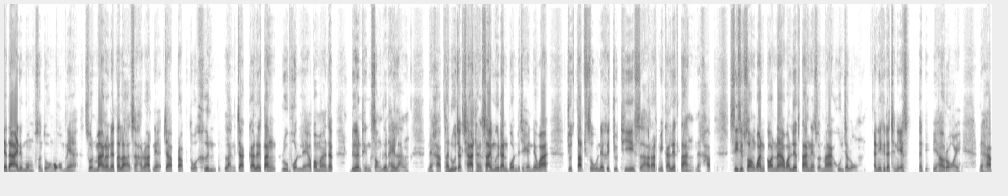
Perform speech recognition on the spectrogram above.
จะได้ในมุมส่วนตัวของผมเนี่ยส่วนมากแล้วเนี่ยตลาดสหรัฐเนี่ยจะปรับตัวขึ้นหลังจากการเลือกตั้งรู้ผลแล้วประมาณสักเดือนถึง 2 เดือนให้หลังนะครับถ้าดูจากชาร์ตทางซ้ายมือด้านบนจะเห็นได้ว่าจุดตัดศูนย์เนี่ยคือจุดที่สหรัฐมีการเลือกตั้งนะครับ 42 วันก่อนหน้าวันเลือกตั้งเนี่ยส่วนมากหุ้นจะลง อันนี้คือดัชนี S&P 500 นะครับ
